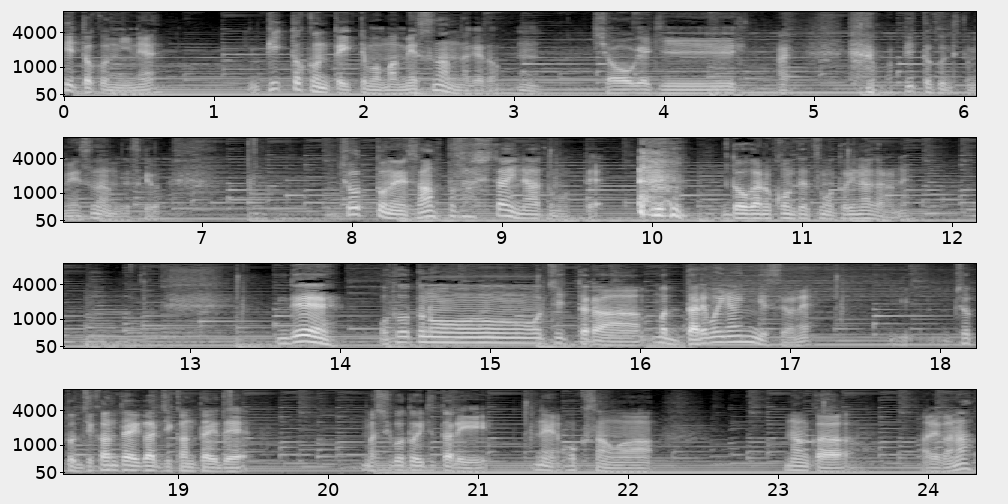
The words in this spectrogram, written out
ピット君にね、ピット君って言っても、まあ、メスなんだけど、うん。衝撃。はい。ピット君って言ってもメスなんですけど、ちょっとね、散歩させたいなと思って、動画のコンテンツも撮りながらね。で、弟の家行ったら、まあ、誰もいないんですよね。ちょっと時間帯が時間帯で、まあ、仕事行ってたり、ね、奥さんは、なんか、あれかな。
